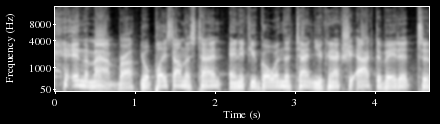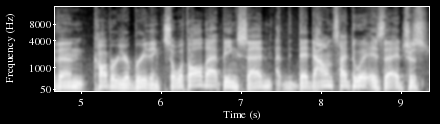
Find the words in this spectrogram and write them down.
in the map, bruh. You'll place down this tent, and if you go in the tent, you can actually activate it to then cover your breathing. So with all that being said, uh, the downside to it is that it's just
